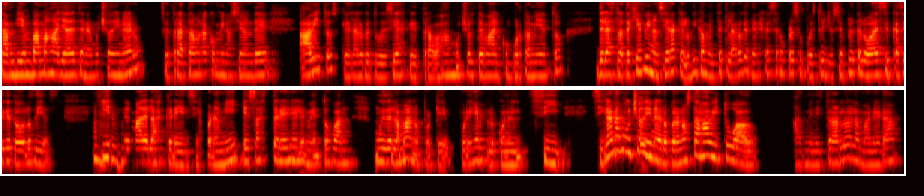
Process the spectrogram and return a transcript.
también va más allá de tener mucho dinero. Se trata de una combinación de hábitos, que era lo que tú decías, que trabajas mucho el tema del comportamiento, de la estrategia financiera, que lógicamente, claro que tienes que hacer un presupuesto y yo siempre te lo voy a decir casi que todos los días. Y el tema de las creencias. Para mí, esos tres elementos van muy de la mano, porque, por ejemplo, con el si si ganas mucho dinero, pero no estás habituado a administrarlo de la manera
